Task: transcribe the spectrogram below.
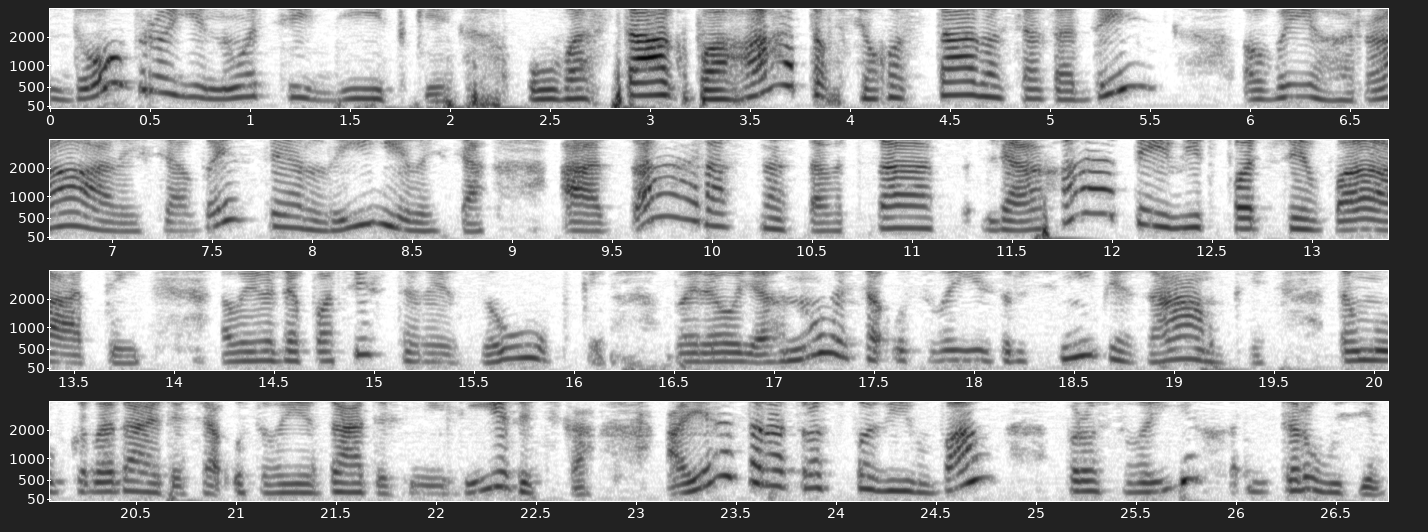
Доброї ночі, дітки. У вас так багато всього сталося за день. Ви гралися, веселилися, а зараз настав час лягати і відпочивати. Ви вже почистили зубки, переодягнулися у свої зручні піжамки, тому вкладайтеся у свої затишні ліжечка, а я зараз розповім вам про своїх друзів.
